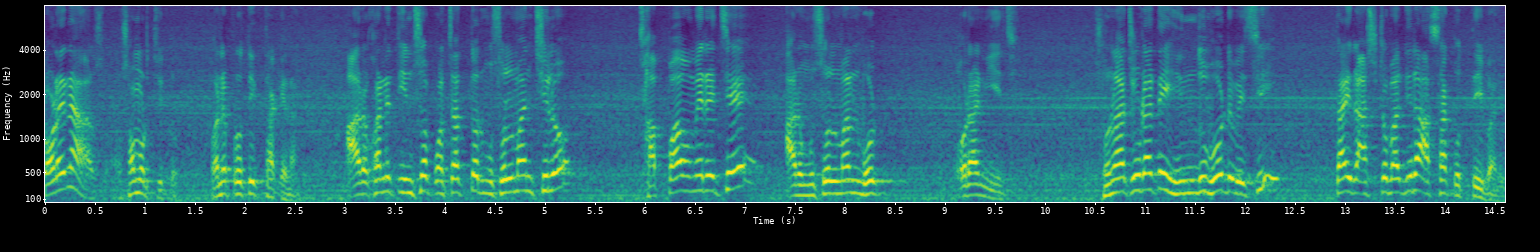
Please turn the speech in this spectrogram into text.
লড়ে না, সমর্থিত মানে প্রতীক থাকে না। আর ওখানে তিনশো পঁচাত্তর মুসলমান ছিল, ছাপ্পাও মেরেছে, আর মুসলমান ভোট ওরা নিয়েছে। সোনাচূড়াতে হিন্দু ভোট বেশি, তাই রাষ্ট্রবাদীরা আশা করতেই পারে।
